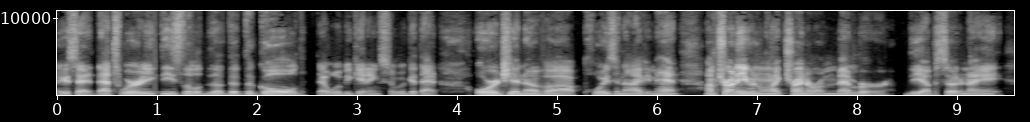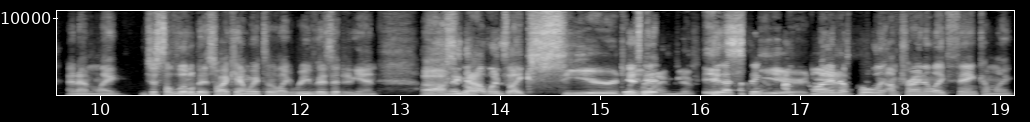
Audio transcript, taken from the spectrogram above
like i said that's where these little the, the, the gold that we'll be getting. So we'll get that origin of uh poison ivy. Man i'm trying to even like trying to remember the episode and i and i'm like just a little bit. So i can't wait to like revisit it again. Oh, um, see, that one's like seared is it? see, that's the thing. Seared, i'm trying to pull in i'm trying to like think. I'm like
